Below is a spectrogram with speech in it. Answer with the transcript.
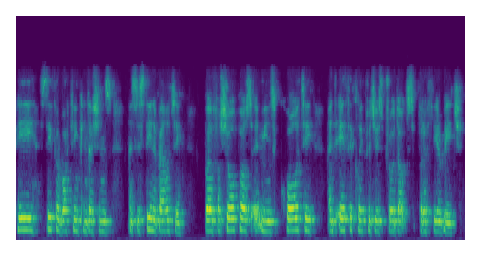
pay, safer working conditions and sustainability, while for shoppers it means quality and ethically produced products for a fair wage.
